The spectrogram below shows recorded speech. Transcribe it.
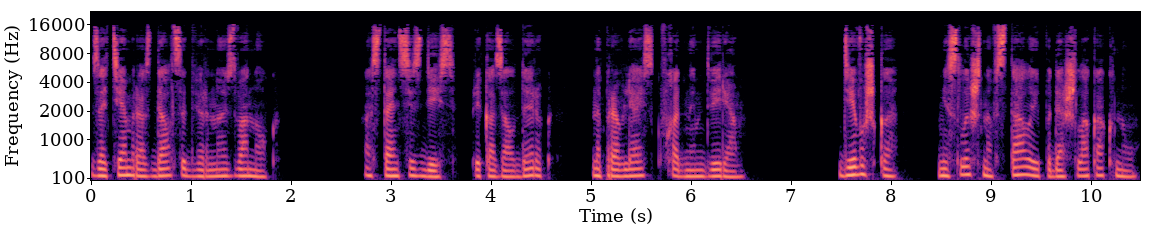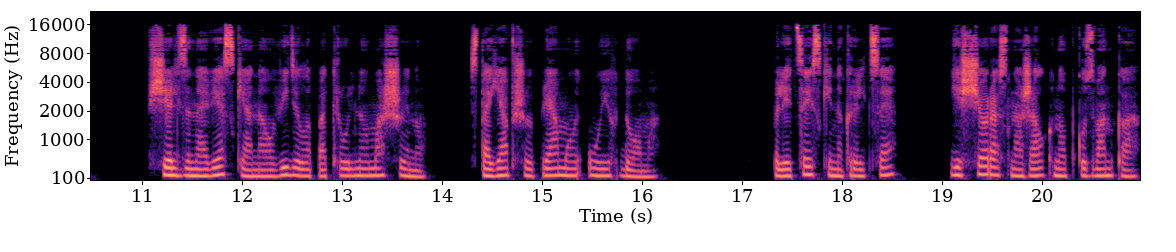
затем раздался дверной звонок. «Останься здесь», — приказал Дерек, направляясь к входным дверям. Девушка неслышно встала и подошла к окну. В щель занавески она увидела патрульную машину, стоявшую прямо у их дома. Полицейский на крыльце еще раз нажал кнопку звонка.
